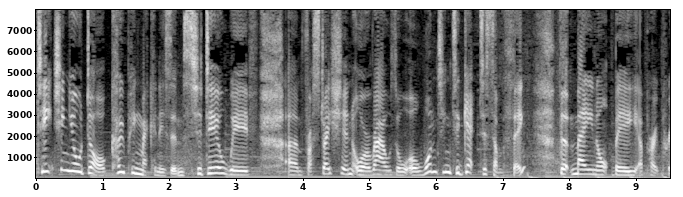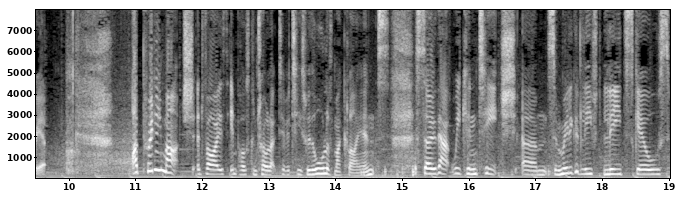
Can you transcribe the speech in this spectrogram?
teaching your dog coping mechanisms to deal with um, frustration or arousal or wanting to get to something that may not be appropriate. I pretty much advise impulse control activities with all of my clients so that we can teach um, some really good lead, lead skills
